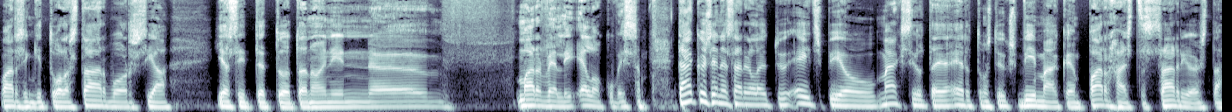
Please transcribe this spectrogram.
varsinkin tuolla Star Wars ja, ja sitten tuota noin niin... Öö, Marvelin elokuvissa. Tämä kyseinen sarja löytyy HBO Maxilta ja ehdottomasti yksi viime aikojen parhaista sarjoista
